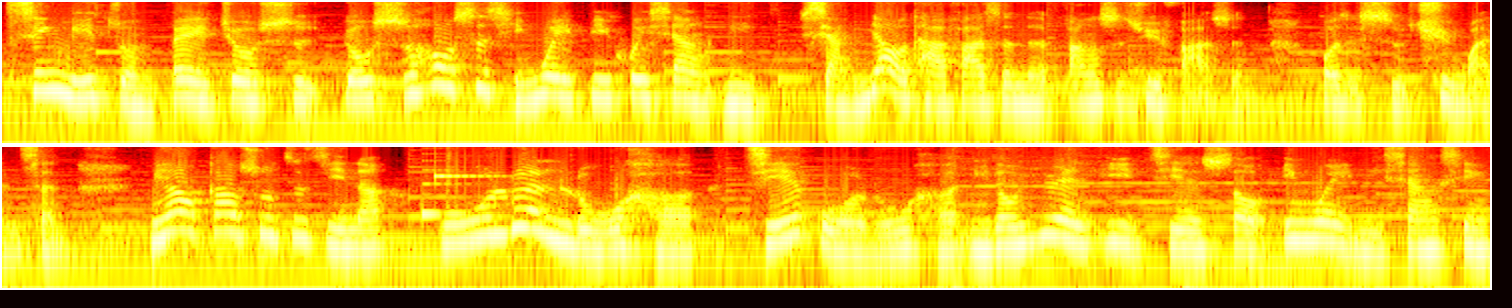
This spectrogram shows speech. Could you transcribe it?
心理准备就是，有时候事情未必会像你想要它发生的方式去发生，或者是去完成。你要告诉自己呢，无论如何，结果如何，你都愿意接受，因为你相信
